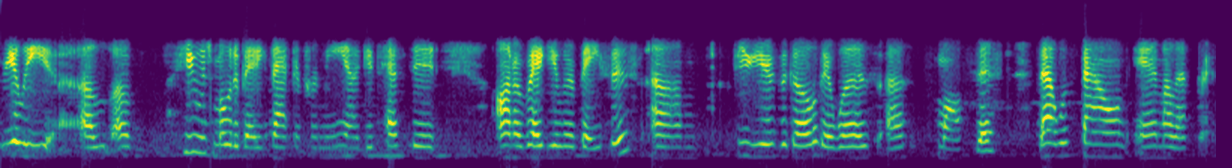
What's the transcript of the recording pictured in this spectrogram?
really a, a huge motivating factor for me. I get tested on a regular basis. Um, few years ago, there was a small cyst that was found in my left breast.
